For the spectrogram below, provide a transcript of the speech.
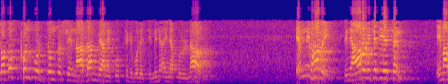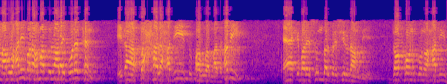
যতক্ষণ পর্যন্ত সে না জানবে, আমি থেকে বলেছি, মিন আইনা কুলনাহু। এমনি ভাবে তিনি আরও লিখে দিয়েছেন, ইমাম আবু হানিফা রহমাতুল্লাহ বলেছেন, ইদা সাহাল হাদিস মাযহাবি। একেবারে সুন্দর করে শিরোনাম দিয়ে। যখন কোন হাদিস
